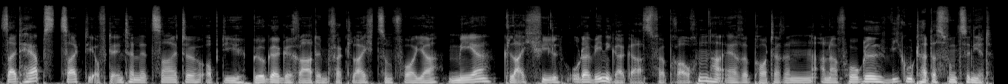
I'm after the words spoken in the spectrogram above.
Seit Herbst zeigt die auf der Internetseite, ob die Bürger gerade im Vergleich zum Vorjahr mehr, gleich viel oder weniger Gas verbrauchen. HR-Reporterin Anna Vogel, wie gut hat das funktioniert?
